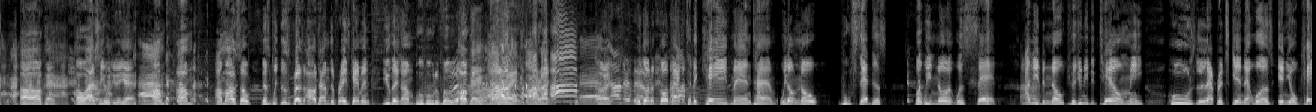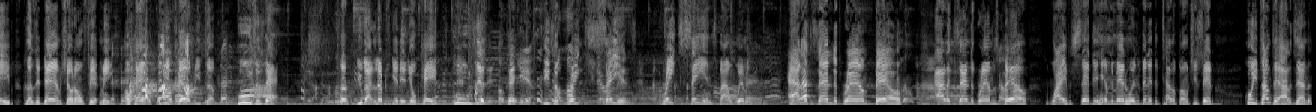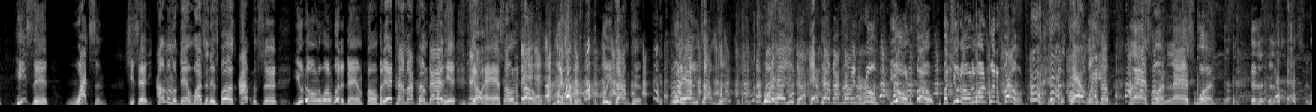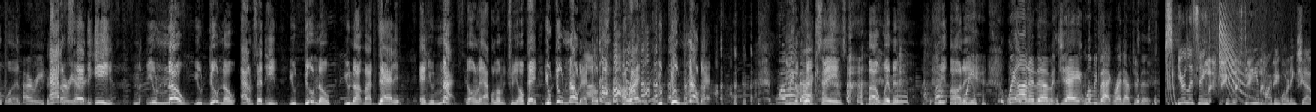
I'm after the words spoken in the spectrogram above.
Oh, okay. Oh, I see what you did. Yeah. I'm I'm I'm also this this is the first all time the phrase came in, you think I'm boo boo the fool. Okay. All right. All right. All right. We're gonna go back to the caveman time. We don't know who said this, but we know it was said. I need to know because you need to tell me whose leopard skin that was in your cave because it damn sure don't fit me. Okay? You need to tell me something. Whose is that? Huh? You got leopard skin in your cave. Whose is it? Okay? Yeah. These are great sayings. Great sayings by women. Alexander Graham Bell, Alexander Graham's Bell wife said to him, the man who invented the telephone, she said, Who are you talking to, Alexander? He said, Watson. She said, I don't know no damn Watson. As far as I'm concerned, you the only one with a damn phone. But every time I come down here, your ass on the phone. Whispering. Who you talking to? Who the hell you talking to? Who the hell you talking Every time I come in the room, you on the phone, but you the only one with a phone. Tell me something. Last one. Last one. The last one. Hurry. Adam hurry, said hurry. to Eve, You know, you do know. Adam said to Eve, You do know you're not my daddy, and you're not the only apple on the tree, okay? You do know that, don't you? All right? You do know that. We'll These be are back. great sayings by women. We honor you. We honor them, Jay. We'll be back right after this. You're listening to the Steve Harvey Morning Show.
